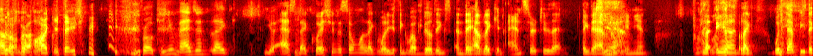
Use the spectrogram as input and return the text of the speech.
I don't know architecture. Bro, can you imagine like you ask that question to someone like what do you think about buildings and they have like an answer to that? Like they have an opinion? Bro, Like, the yeah, like would that be the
